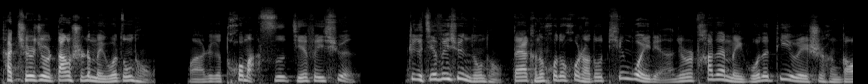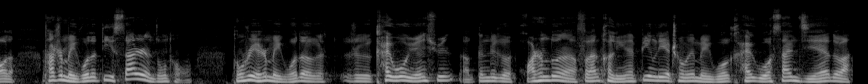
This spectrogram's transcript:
他其实就是当时的美国总统啊，这个托马斯·杰斐逊。这个杰斐逊总统，大家可能或多或少都听过一点啊，就是他在美国的地位是很高的，他是美国的第三任总统，同时也是美国的这个开国元勋啊，跟这个华盛顿啊、富兰克林并列称为美国开国三杰，对吧？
